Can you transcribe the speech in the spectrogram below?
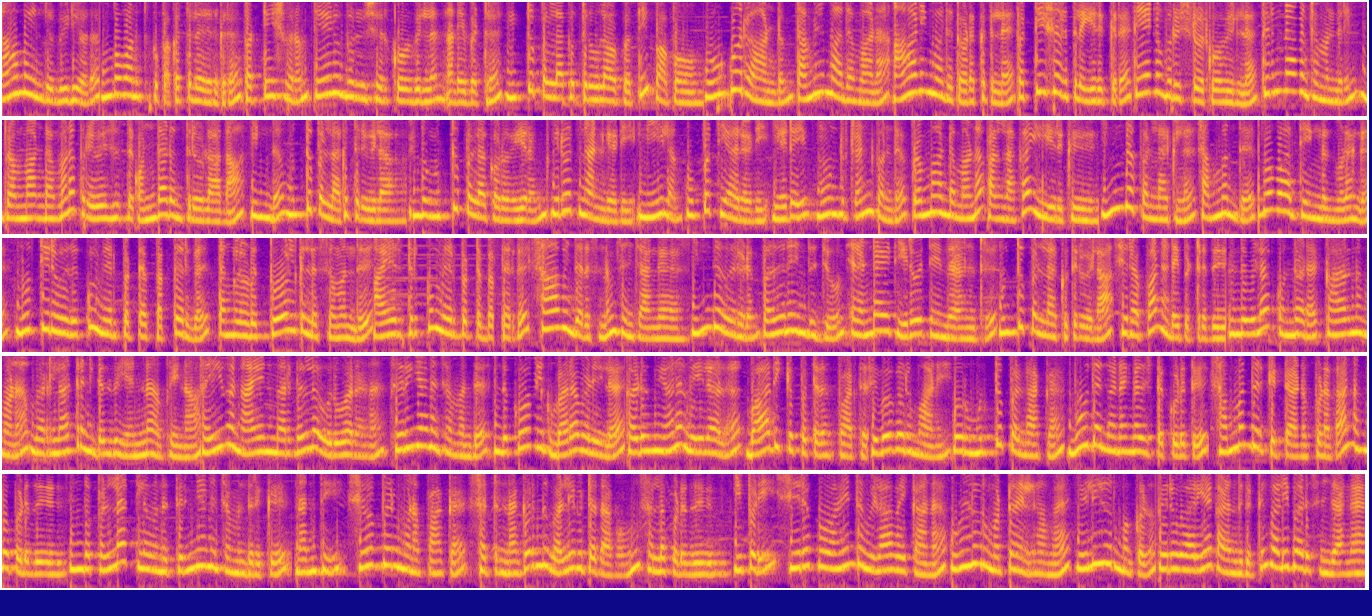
நாம இந்த வீடியோல கும்பகோணத்துக்கு பக்கத்துல இருக்கிற பட்டீஸ்வரம் தேனுபுரீஸ்வர் கோவில்ல நடைபெற்ற முத்து பல்லாக்கு திருவிழாவை பத்தி பார்ப்போம். ஒவ்வொரு ஆண்டும் தமிழ் மாதமான ஆனி மாத தொடக்கத்துல பட்டீஸ்வரத்துல இருக்கிற தேனுபுரீஸ்வரர் கோவில்ல திருநாக சம்பந்தரின் பிரம்மாண்டமான பிரவேசத்தை கொண்டாடும் திருவிழா தான் இந்த முத்து பல்லாக்கு திருவிழா. இந்த முத்து பல்லாக்கோட உயரம் இருபத்தி நான்கு அடி நீளம் முப்பத்தி ஆறு அடி எடை மூன்று டன் கொண்ட பிரம்மாண்டமான பல்லாக்கா இருக்கு. இந்த பல்லாக்குல சம்பந்த உபவாத்தியங்கள் முழங்க நூத்தி இருபதுக்கும் மேற்பட்ட பக்தர்கள் தங்களோட தோள்களை சுமந்து ஆயிரத்திற்கும் மேற்பட்ட பக்தர்கள் சாமி தரிசனம் செஞ்சாங்க. இந்த வருடம் பதினைந்து ஜூன் இரண்டாயிரத்தி இருபத்தி ஐந்து அன்று முத்துப்பல்லாக்கு திருவிழா சிறப்பா நடைபெற்றது. இந்த விழா கொண்டாட காரணமான வரலாற்று நிகழ்வு என்ன அப்படின்னா சைவ நாயன்மார்கள்ல ஒருவரான சிறியான சம்பந்தர் இந்த கோவிலுக்கு வர வழியில கடுமையான வெயிலால பாதிக்கப்பட்டதை பார்த்து சிவபெருமானே ஒரு முத்து பல்லாக்க பூத கணங்கள்கிட்ட கொடுத்து சம்பந்தர் கிட்ட அனுப்புனதா நம்பப்படுது. இந்த பல்லாக்குல வந்த திருஞான சம்பந்தருக்கு நந்தி சிவபெருமானை பார்க்க சற்று நகர்ந்து வழிவிட்டதாகவும் சொல்லப்படுது. இப்படி சிறப்பு வாய்ந்த விழாவை காண உள்ளூர் மட்டும் இல்லாம வெளியூர் மக்களும் பெருவாரியா கலந்துகிட்டு வழிபாடு செஞ்சாங்க.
